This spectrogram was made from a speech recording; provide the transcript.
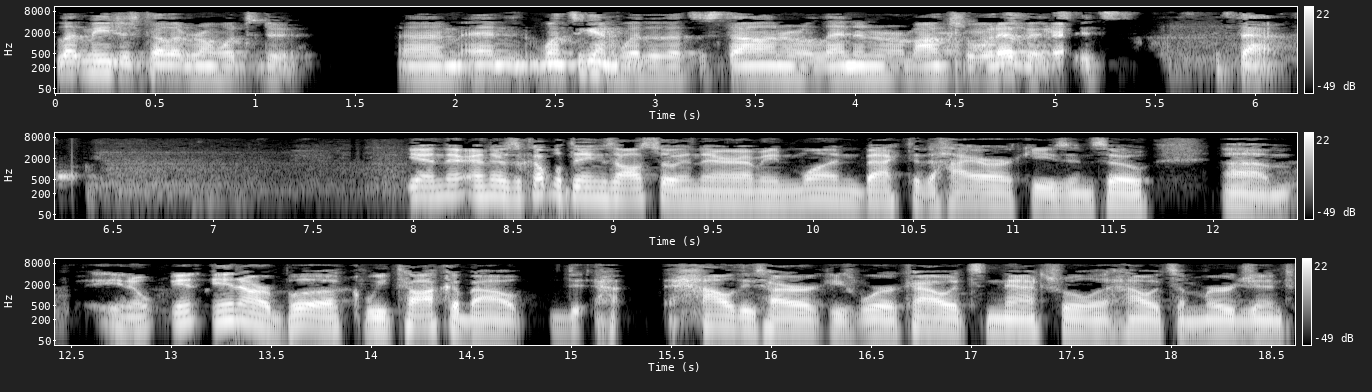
let me just tell everyone what to do. Um, and once again, whether that's a Stalin or a Lenin or a Marx or whatever, it's, it's, it's that. Yeah, and there, and there's a couple things also in there. I mean, one back to the hierarchies, and so um, you know, in in our book we talk about th- how these hierarchies work, how it's natural, how it's emergent,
